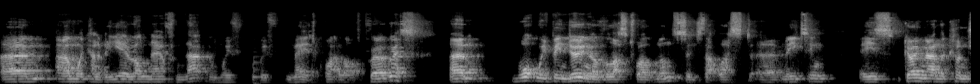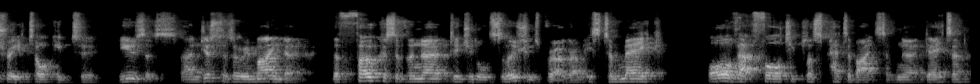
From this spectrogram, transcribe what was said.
Um, and we're kind of a year on now from that, and we've we've made quite a lot of progress. Um, what we've been doing over the last 12 months since that last uh, meeting is going around the country talking to users. And just as a reminder, the focus of the NERC Digital Solutions Programme is to make all of that 40 plus petabytes of NERC data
